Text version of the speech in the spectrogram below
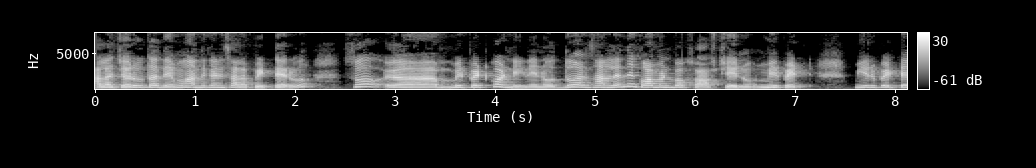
అలా జరుగుతుందేమో అందుకనేసి అలా పెట్టారు. సో మీరు పెట్టుకోండి. నేను వద్దు అని అనలేదు నేను కామెంట్ బాక్స్ ఆఫ్ చేయను. మీరు పెట్ మీరు పెట్టే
